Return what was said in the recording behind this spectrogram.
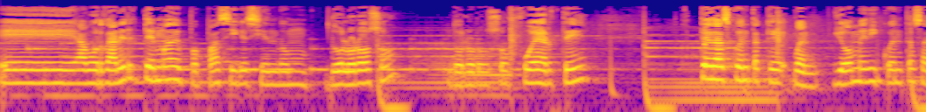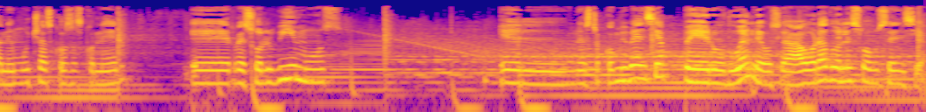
Eh, abordar el tema de papá sigue siendo doloroso, doloroso, fuerte. Te das cuenta que, bueno, yo me di cuenta, sané muchas cosas con él, eh, resolvimos nuestra convivencia, pero duele, o sea, ahora duele su ausencia.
